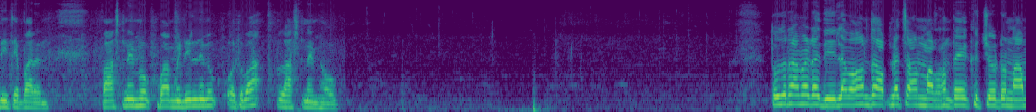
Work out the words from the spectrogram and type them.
দিতে পারেন। ফার্স্ট নেম হোক বা মিডিল নেম হোক অথবা লাস্ট নেম হোক। তো ধরুন আমি এটা দিয়ে দিলাম। এখন তো আপনি চান মাঝখান থেকে কিছু একটু নাম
